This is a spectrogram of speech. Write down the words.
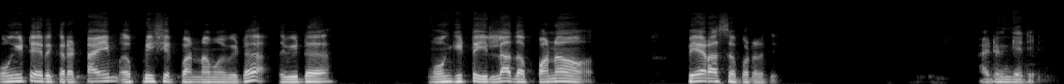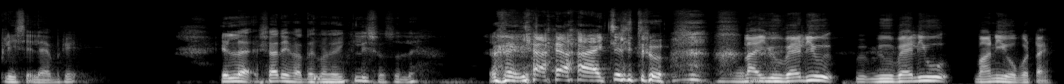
உன்கிட்ட இருக்கிற டைம் அப்ரிஷியேட் பண்ணாம விட அதை விட உன்கிட்ட இல்லாத பணம் பேராசைப்படுறது I don't get it. Please elaborate. இல்ல ஷரீஃப் அதை கொஞ்சம் இங்கிலீஷ்ல சொல்லு actually true. Like you value you value money over time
